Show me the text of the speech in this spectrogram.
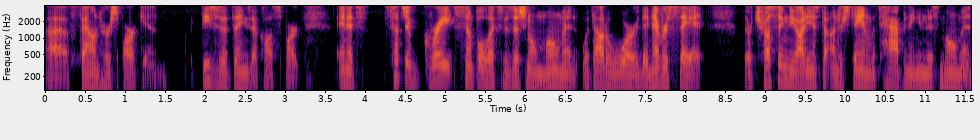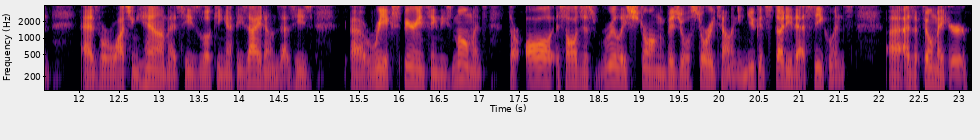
uh, found her spark in. These are the things that cause spark. And it's such a great, simple expositional moment without a word. They never say it. They're trusting the audience to understand what's happening in this moment as we're watching him, as he's looking at these items, as he's uh, re-experiencing these moments. They're all, it's all just really strong visual storytelling. And you could study that sequence uh, as a filmmaker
